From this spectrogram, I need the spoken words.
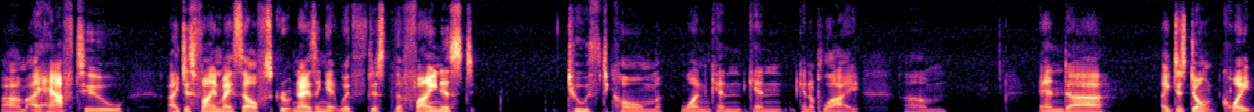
um, I have to. I just find myself scrutinizing it with just the finest toothed comb one can can can apply, um, and uh, I just don't quite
